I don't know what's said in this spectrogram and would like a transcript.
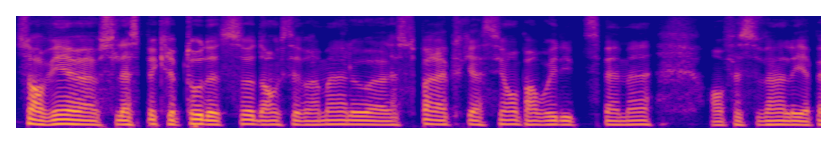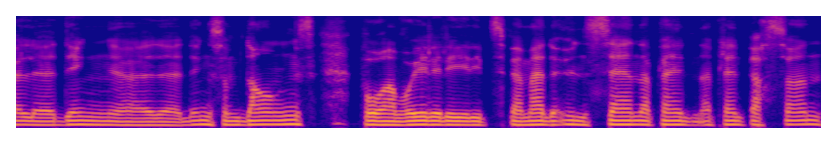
Ça revient euh, sur l'aspect crypto de ça. Donc, c'est vraiment là, euh, super application. On peut envoyer des petits paiements. On fait souvent, là, ils appellent euh, ding, ding some dongs pour envoyer les, petits paiements de une scène à plein, à de personnes.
